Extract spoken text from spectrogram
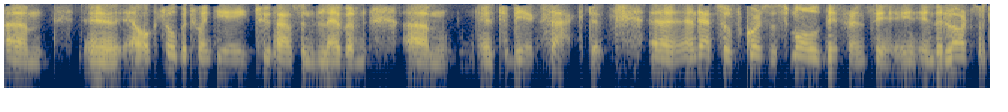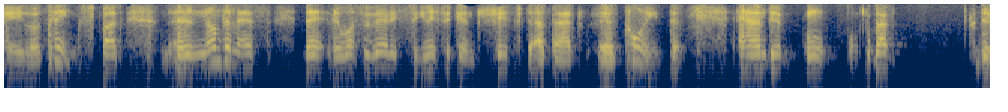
um, uh, October 28, 2011. Um, to be exact. Uh, and that's, of course, a small difference in, in the large scale of things. But uh, nonetheless, there, there, was a very significant shift at that uh, point. And, uh, but the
